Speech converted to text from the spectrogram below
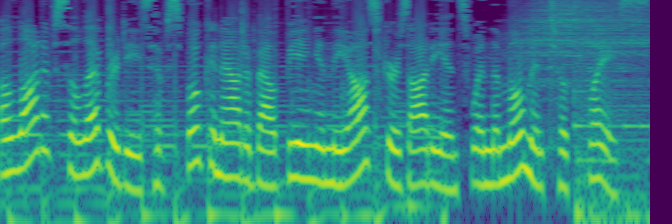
A lot of celebrities have spoken out about being in the Oscars audience when the moment took place.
